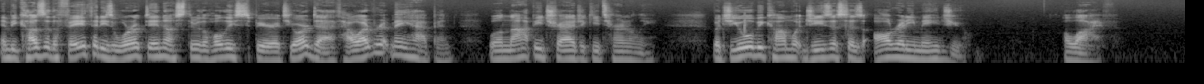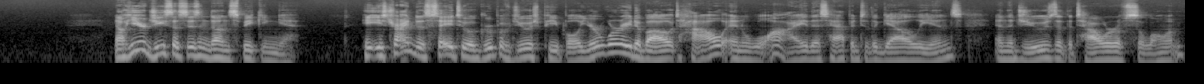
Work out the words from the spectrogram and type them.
and because of the faith that He's worked in us through the Holy Spirit, your death, however it may happen, will not be tragic eternally, but you will become what Jesus has already made you alive. Now, here Jesus isn't done speaking yet. He's trying to say to a group of Jewish people, You're worried about how and why this happened to the Galileans and the Jews at the Tower of Siloam,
